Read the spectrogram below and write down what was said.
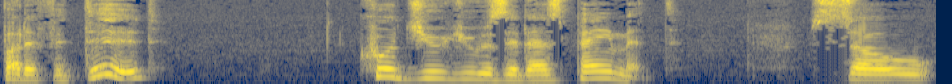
but if it did, could you use it as payment? So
